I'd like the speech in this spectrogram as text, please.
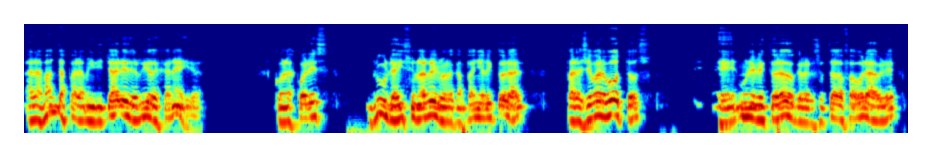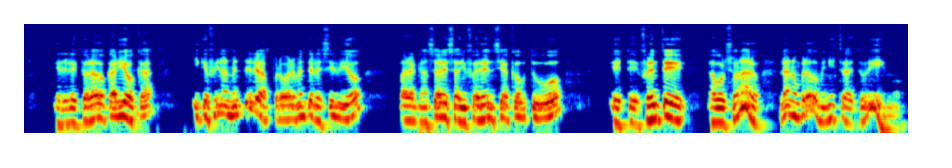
a las bandas paramilitares de Río de Janeiro, con las cuales Lula hizo un arreglo a la campaña electoral para llevar votos en un electorado que le resultaba favorable el electorado carioca y que finalmente probablemente le sirvió para alcanzar esa diferencia que obtuvo este, frente a Bolsonaro. La ha nombrado ministra de Turismo.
